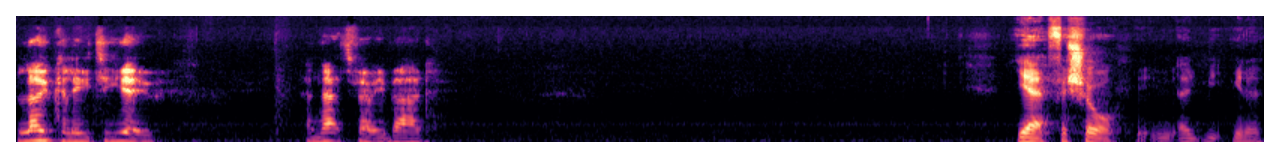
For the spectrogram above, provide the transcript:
locally to you. And that's very bad. Yeah, for sure. Uh, You know,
